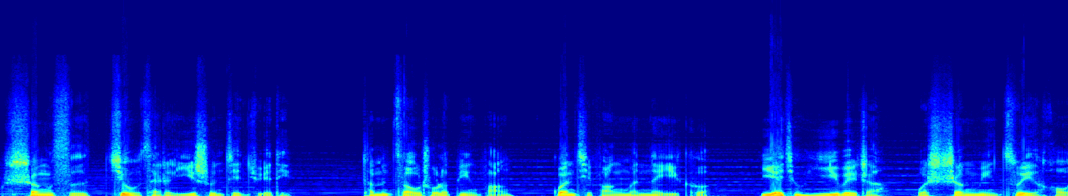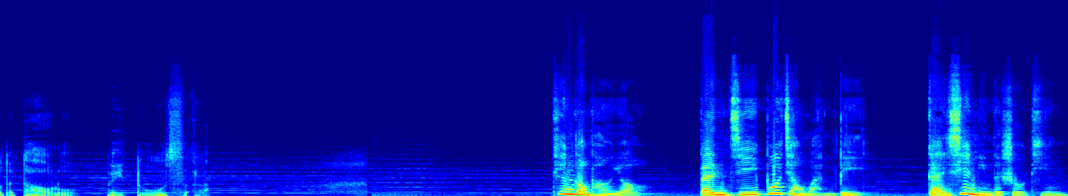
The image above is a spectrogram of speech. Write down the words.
生死就在这一瞬间决定。他们走出了病房，关起房门那一刻，也就意味着我生命最后的道路被堵死了。听众朋友，本集播讲完毕，感谢您的收听。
